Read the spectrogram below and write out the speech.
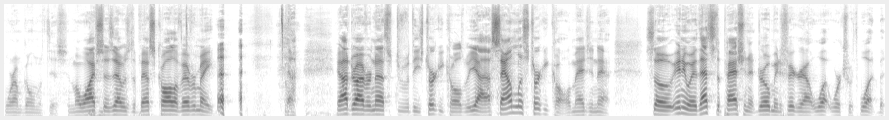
where I'm going with this. And my wife says that was the best call I've ever made. yeah, I drive her nuts with these turkey calls, but yeah, a soundless turkey call. Imagine that. So anyway, that's the passion that drove me to figure out what works with what. But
